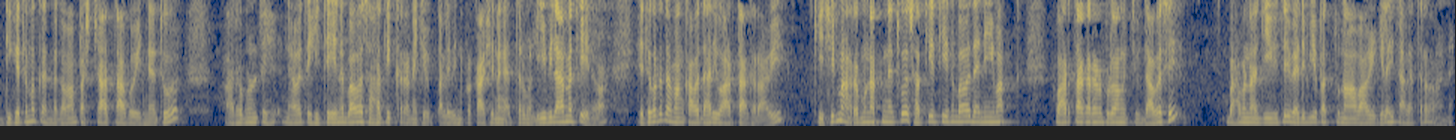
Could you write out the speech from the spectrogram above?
දිගටම කරන ගමන් පශ්චාත්තාප වෙන්නේ නැතුව අරමුණට නැවත හිතේන බව සහතික කරන එක පළවෙනි ප්‍රකාශන ඇත්තරම ලියවිලාම තියෙනවා. එතකොට තමන් කවදා හරි වාර්තා කරાવી කිසිම අරමුණක් නැතුව සතිය තියෙන බව දැනීමක් වාර්තා කරන්න පුළුවන් වෙච්ච දවසේ භවනා ජීවිතේ වැඩි වියපත් වුණා වාගේ කියලා හිතාගත්තට කවන්නේ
